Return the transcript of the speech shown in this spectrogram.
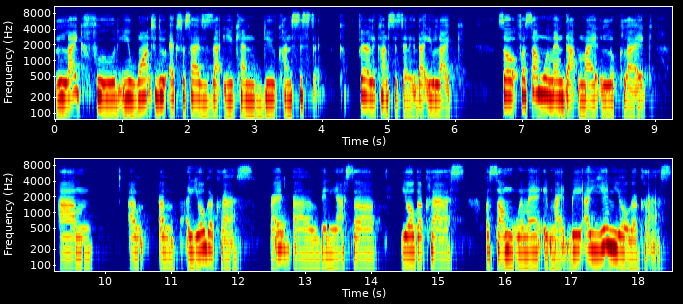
like food, you want to do exercises that you can do consistent, fairly consistently, that you like. So for some women, that might look like um, a, a, a, yoga class, right? Mm-hmm. A vinyasa yoga class. For some women, it might be a yin yoga class.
